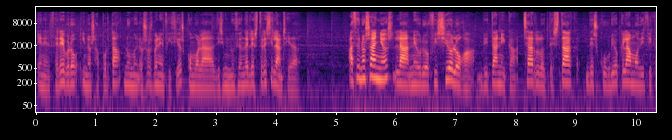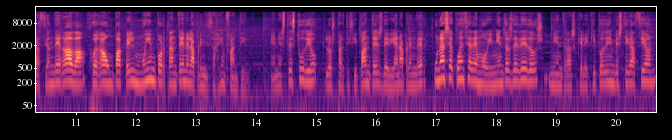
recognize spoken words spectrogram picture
en el cerebro y nos aporta numerosos beneficios como la disminución del estrés y la ansiedad. Hace unos años, la neurofisióloga británica Charlotte Stagg descubrió que la modificación de GABA juega un papel muy importante en el aprendizaje infantil. En este estudio, los participantes debían aprender una secuencia de movimientos de dedos mientras que el equipo de investigación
